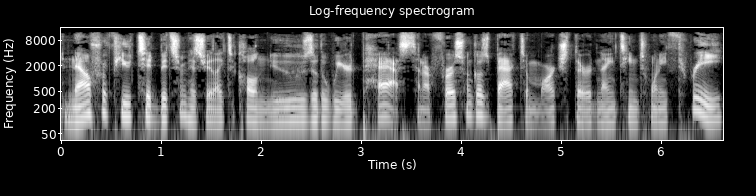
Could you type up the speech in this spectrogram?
And now for a few tidbits from history I like to call news of the weird past. And our first one goes back to March 3rd, 1923,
